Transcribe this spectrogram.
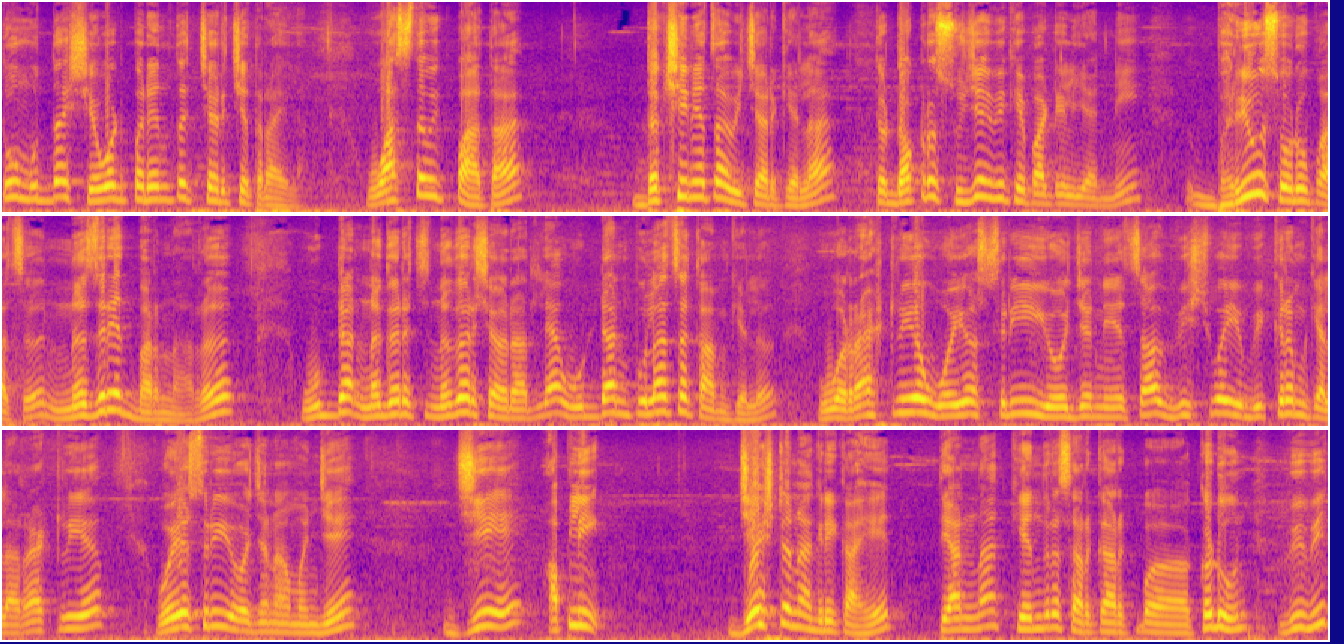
तो मुद्दा शेवटपर्यंत चर्चेत राहिला. वास्तविक पाहता दक्षिणेचा विचार केला तर डॉक्टर सुजय विखे पाटील यांनी भरीव स्वरूपाचं नजरेत भरणारं उड्डाण नगर नगर शहरातल्या उड्डाणपुलाचं काम केलं. व राष्ट्रीय वयोश्री योजनेचा विश्व विक्रम केला. राष्ट्रीय वयोश्री योजना म्हणजे जे आपली ज्येष्ठ नागरिक आहेत त्यांना केंद्र सरकारकडून विविध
